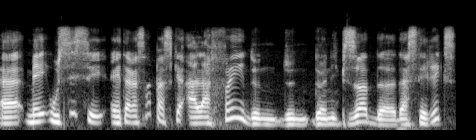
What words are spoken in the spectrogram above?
Euh, mais aussi, c'est intéressant parce qu'à la fin d'un épisode d'Astérix,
